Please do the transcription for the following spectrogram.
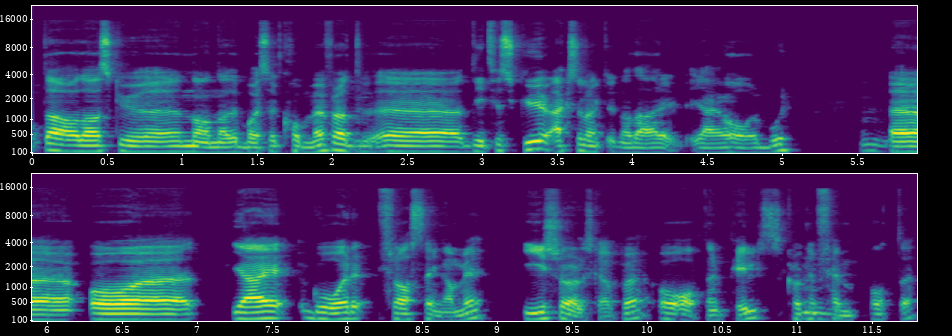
opp, da, og da skulle noen av de boysa komme. For at eh, dit vi skulle, er ikke så langt unna der jeg og Håvard bor. Mm. Og jeg går fra senga mi i kjøleskapet og åpner en pils klokken Mm. fem på åtte.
